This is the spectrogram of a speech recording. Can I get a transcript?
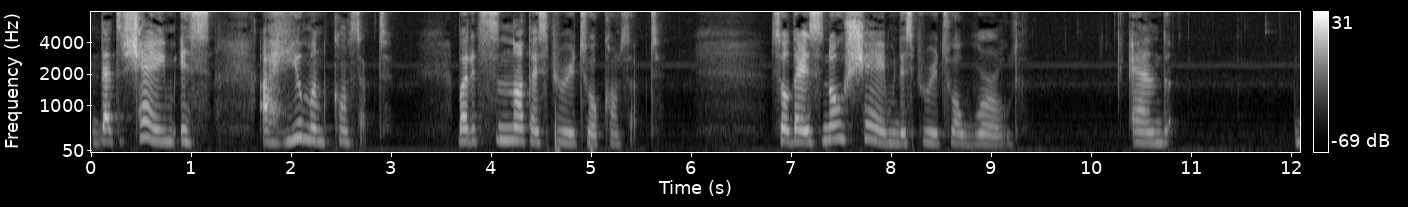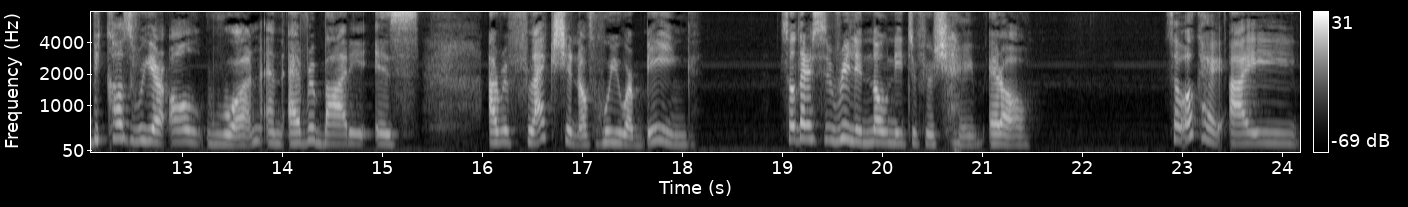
that shame is a human concept, but it's not a spiritual concept. So there is no shame in the spiritual world. And because we are all one and everybody is a reflection of who you are being. So there's really no need to feel shame at all. So okay, I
